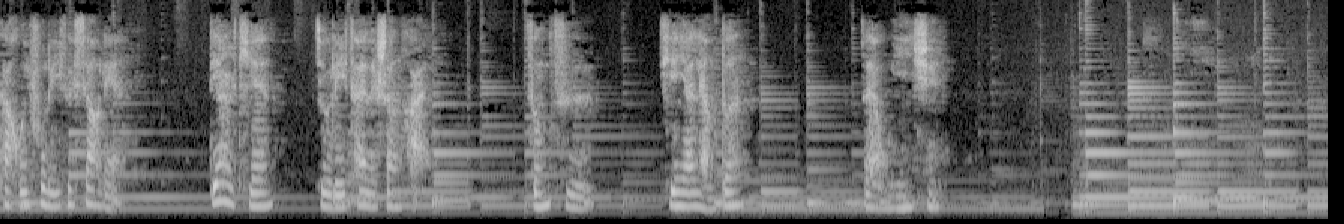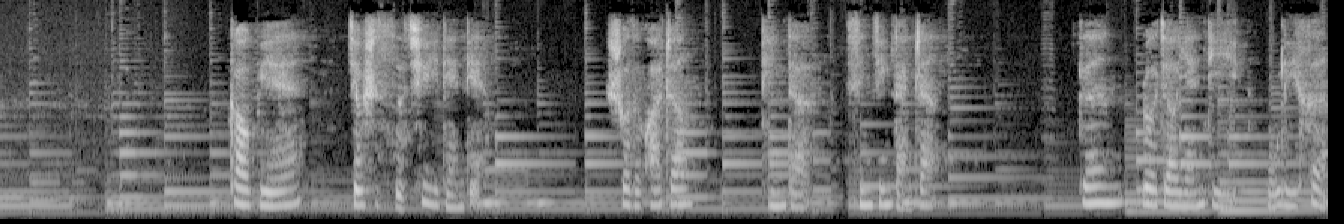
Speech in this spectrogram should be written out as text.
他回复了一个笑脸，第二天就离开了上海，从此天涯两端，再无音讯。告别。就是死去一点点，说的夸张，听得心惊胆战。跟若教眼底无离恨，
